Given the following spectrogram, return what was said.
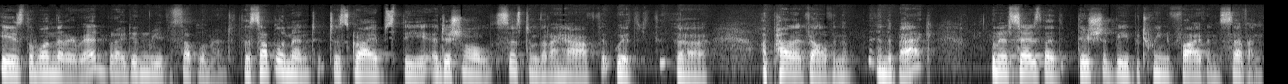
is the one that I read, but I didn't read the supplement. The supplement describes the additional system that I have with uh, a pilot valve in the, in the back, and it says that this should be between five and seven.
